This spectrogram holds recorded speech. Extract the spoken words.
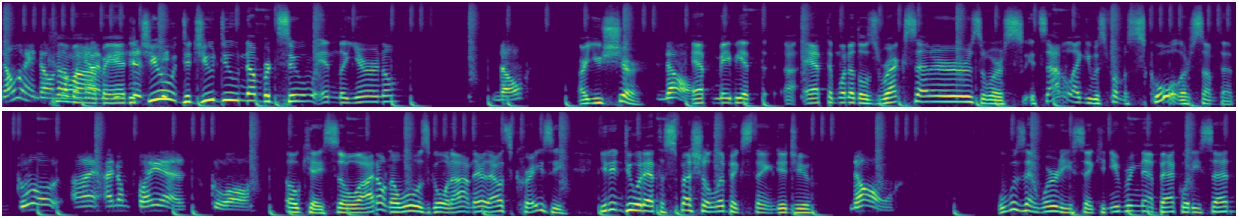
No, I don't. Come know on, him. man. He's Did just- you did you do number two in the urinal? No, Are you sure? no. At maybe at the, uh, at the, one of those rec centers, or it sounded like he was from a school or something. School. I I don't play at school. Okay, so I don't know what was going on there. That was crazy. You didn't do it at the Special Olympics thing, did you? No. What was that word he said? Can you bring that back? What he said?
